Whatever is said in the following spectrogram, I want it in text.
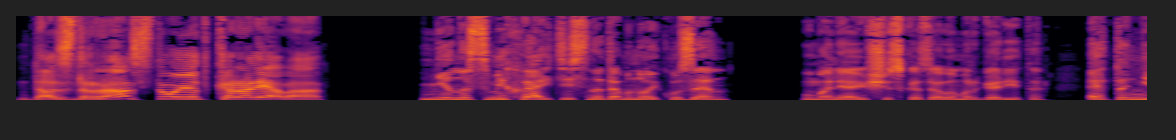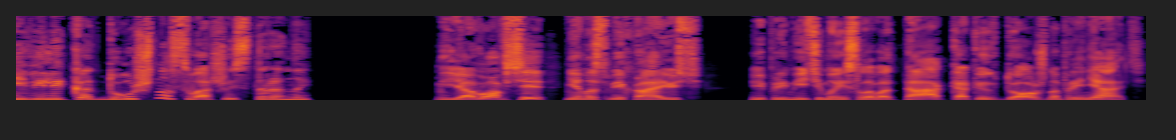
«Да здравствует королева!» «Не насмехайтесь надо мной, кузен», — умоляюще сказала Маргарита. «Это невеликодушно с вашей стороны». «Я вовсе не насмехаюсь и примите мои слова так, как их должно принять.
